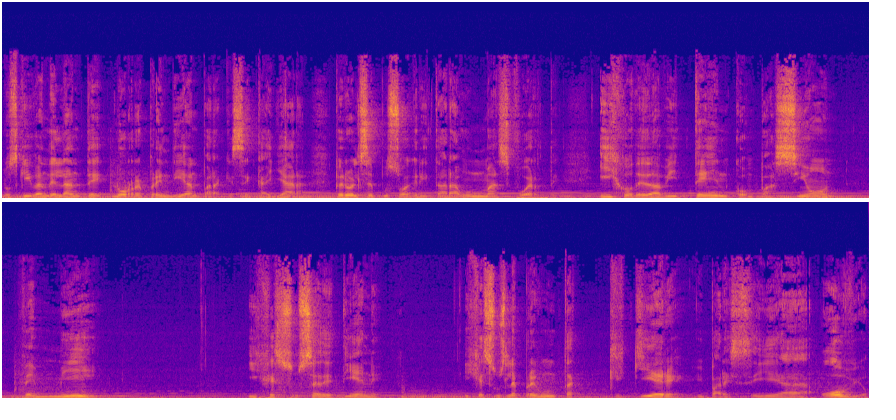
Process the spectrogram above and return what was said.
Los que iban delante lo reprendían para que se callara, pero él se puso a gritar aún más fuerte, Hijo de David, ten compasión de mí. Y Jesús se detiene y Jesús le pregunta qué quiere y parecía obvio.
